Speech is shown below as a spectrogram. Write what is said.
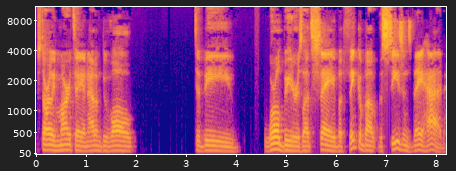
Starling Marte and Adam Duvall to be world beaters, let's say, but think about the seasons they had.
